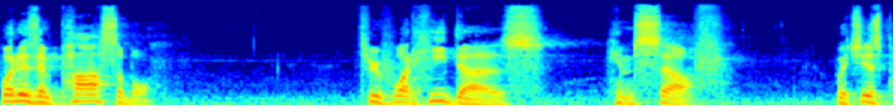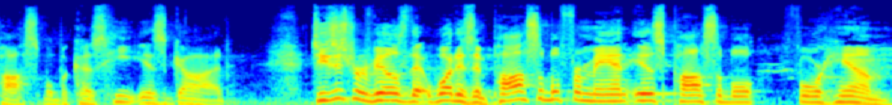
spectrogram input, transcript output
what is impossible through what he does himself, which is possible because he is God. Jesus reveals that what is impossible for man is possible for him.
